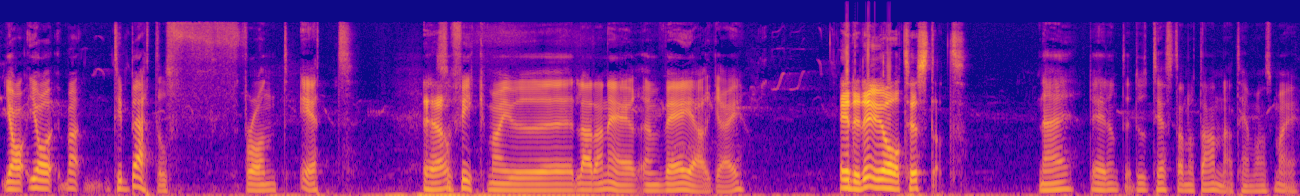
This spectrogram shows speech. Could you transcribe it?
Ja, ja, till Battlefront 1 Ja. så fick man ju eh, ladda ner en VR-grej. Är det det jag har testat? Nej, det är det inte. Du testar något annat hemma hos mig.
